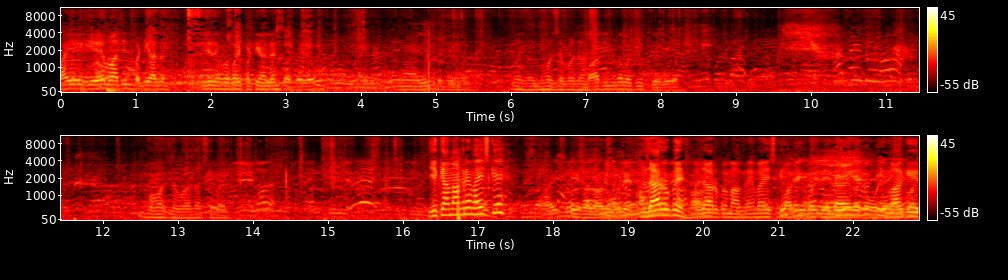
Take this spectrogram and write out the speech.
भाई एक ये है मादिन पटियालन। ये देखो भाई पटियालन। बहुत ज़बरदस्त। मादिन का वजूद देखो बहुत ज़बरदस्त है भाई। ये क्या मांग रहे हैं भाई इसके? हज़ार रूपए हज़ार रुपए मांग रहे हैं भाई इसके। बाकी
